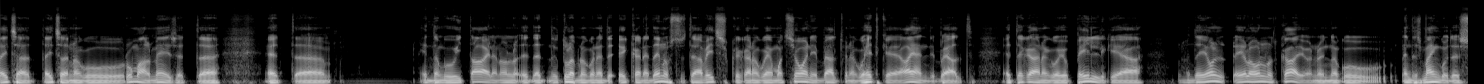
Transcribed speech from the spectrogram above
täitsa, täitsa nagu rumal mees, et, et et nagu Itaalia on olnud, et, et tuleb nagu need, ikka need ennustused teha veits ka nagu emotsiooni pealt või nagu hetke ajendi pealt, et ega nagu ju Belgia äh, Nad ei olnud, ei ole olnud ka ju nüüd nagu nendes mängudes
